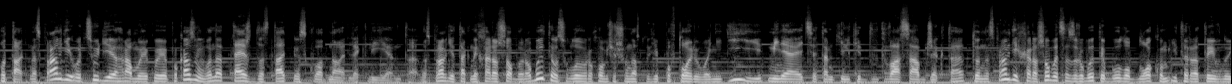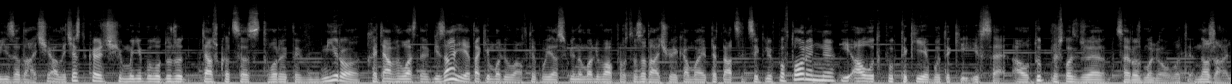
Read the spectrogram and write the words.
отак, насправді, оцю діаграму, яку я показував, вона теж достатньо складна для клієнта. Насправді так не хорошо би робити, особливо враховуючи, що у нас тоді повторювані дії, міняється там тільки два сабджекта. То насправді хорошо би це зробити було блоком ітеративної задачі. Але чесно кажучи, мені було дуже тяжко це створити в Міро. Хоча, власне, в Бізагі я так і малював. Типу, я собі намалював просто задачу, яка має 15 циклів повторення, і аутпут такий або такий, і все. А отут прийшлось вже це розмальовувати. На жаль.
